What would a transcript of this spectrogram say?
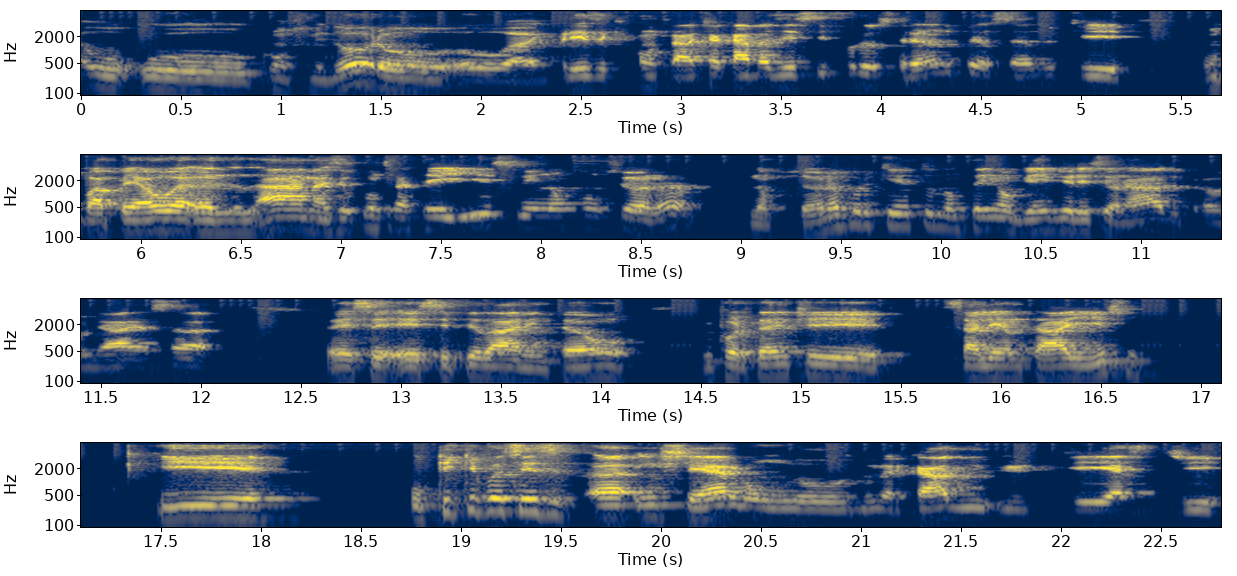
o, o, consumidor ou, ou, a empresa que contrate acaba às vezes se frustrando pensando que um papel, é, ah, mas eu contratei isso e não funciona. Não funciona porque tu não tem alguém direcionado para olhar essa, esse, esse pilar. Então, importante salientar isso. E o que, que vocês uh, enxergam no, no, mercado de ESG,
